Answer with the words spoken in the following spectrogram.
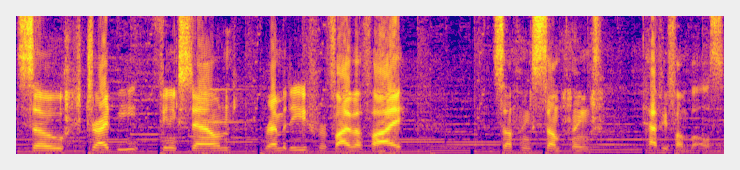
So, Dried Meat, Phoenix Down, Remedy, Revivify, something something, Happy Fun Balls.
